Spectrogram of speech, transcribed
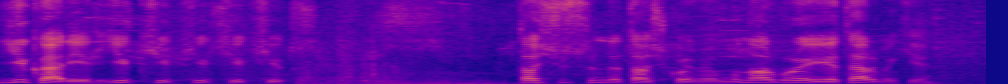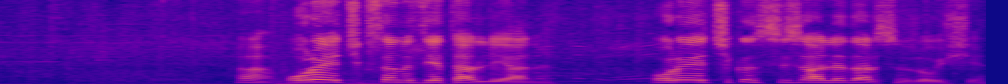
Yık her yeri yık yık yık yık yık. Taş üstünde taş koymayın. Bunlar buraya yeter mi ki? Heh, oraya çıksanız yeterli yani. Oraya çıkın siz halledersiniz o işi.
